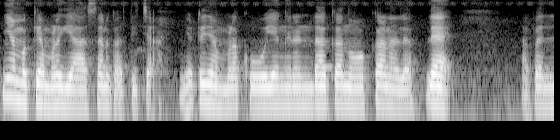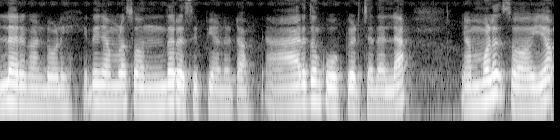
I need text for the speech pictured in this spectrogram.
ഇനി നമുക്ക് നമ്മൾ ഗ്യാസാണ് കത്തിച്ച. എന്നിട്ട് നമ്മളെ കോഴി എങ്ങനെ ഉണ്ടാക്കാൻ നോക്കുകയാണല്ലോ അല്ലേ? അപ്പോൾ എല്ലാവരും കണ്ടോളി. ഇത് നമ്മളെ സ്വന്തം റെസിപ്പിയാണ് കേട്ടോ. ആരതും കോപ്പി അടിച്ചതല്ല. നമ്മൾ സ്വയം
